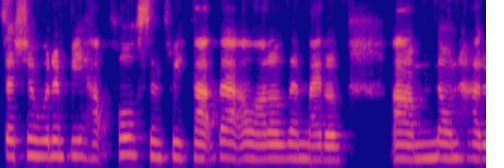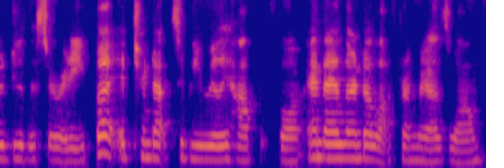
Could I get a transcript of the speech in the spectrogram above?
session wouldn't be helpful since we thought that a lot of them might have um, known how to do this already, but it turned out to be really helpful and I learned a lot from it as well.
